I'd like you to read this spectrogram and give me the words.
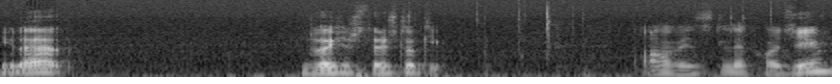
Ile? 24 sztuki. A więc tyle wchodzi. Yy,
